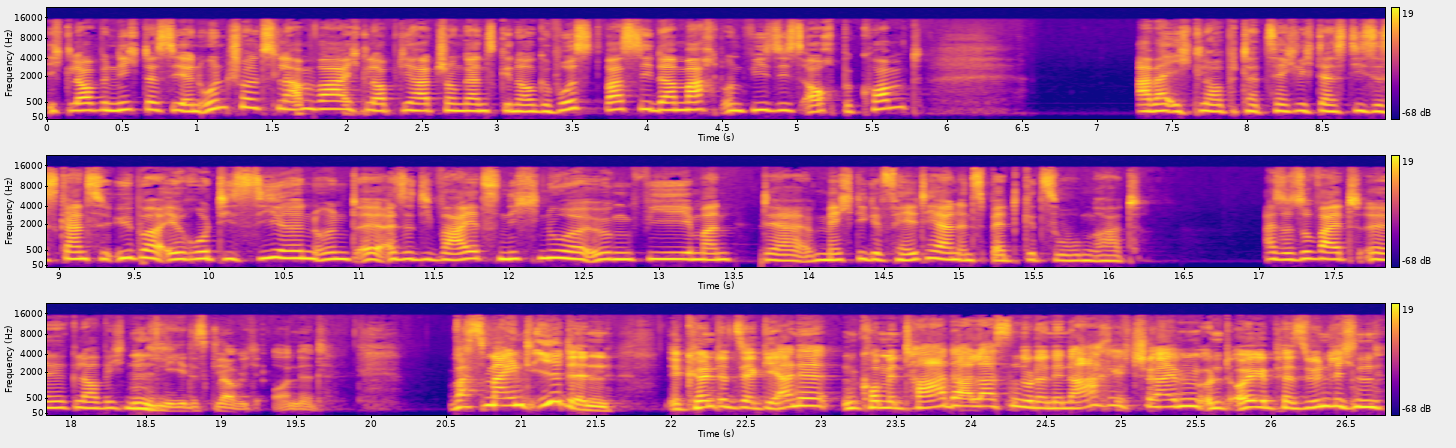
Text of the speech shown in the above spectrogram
Ich glaube nicht, dass sie ein Unschuldslamm war. Ich glaube, die hat schon ganz genau gewusst, was sie da macht und wie sie es auch bekommt. Aber ich glaube tatsächlich, dass dieses ganze Übererotisieren und äh, also die war jetzt nicht nur irgendwie jemand, der mächtige Feldherren ins Bett gezogen hat. Also soweit äh, glaube ich nicht. Nee, das glaube ich auch nicht. Was meint ihr denn? Ihr könnt uns ja gerne einen Kommentar da lassen oder eine Nachricht schreiben und eure persönlichen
